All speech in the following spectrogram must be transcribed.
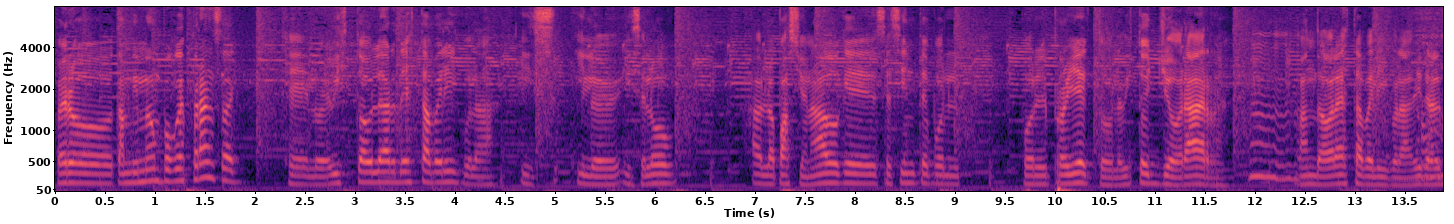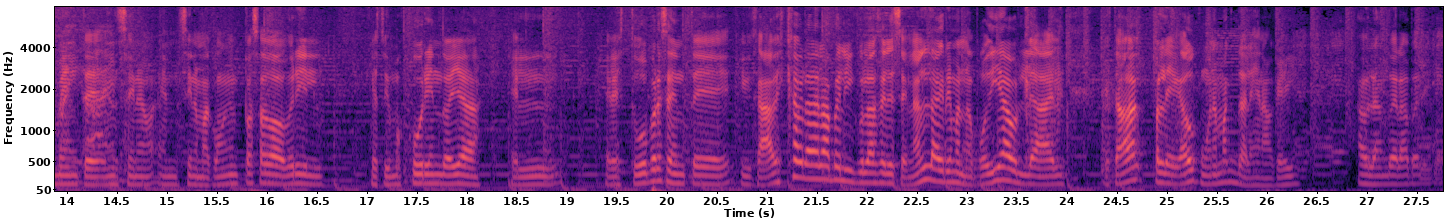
Pero también me da un poco de esperanza que lo he visto hablar de esta película y, y, lo, y sé lo, lo apasionado que se siente por, por el proyecto, lo he visto llorar cuando habla de esta película. Literalmente God. en, Cine- en Cinemacon el pasado abril, que estuvimos cubriendo allá, él, él estuvo presente y cada vez que hablaba de la película se le salían las lágrimas, no podía hablar. Estaba plegado como una Magdalena, ¿ok? Hablando de la película.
